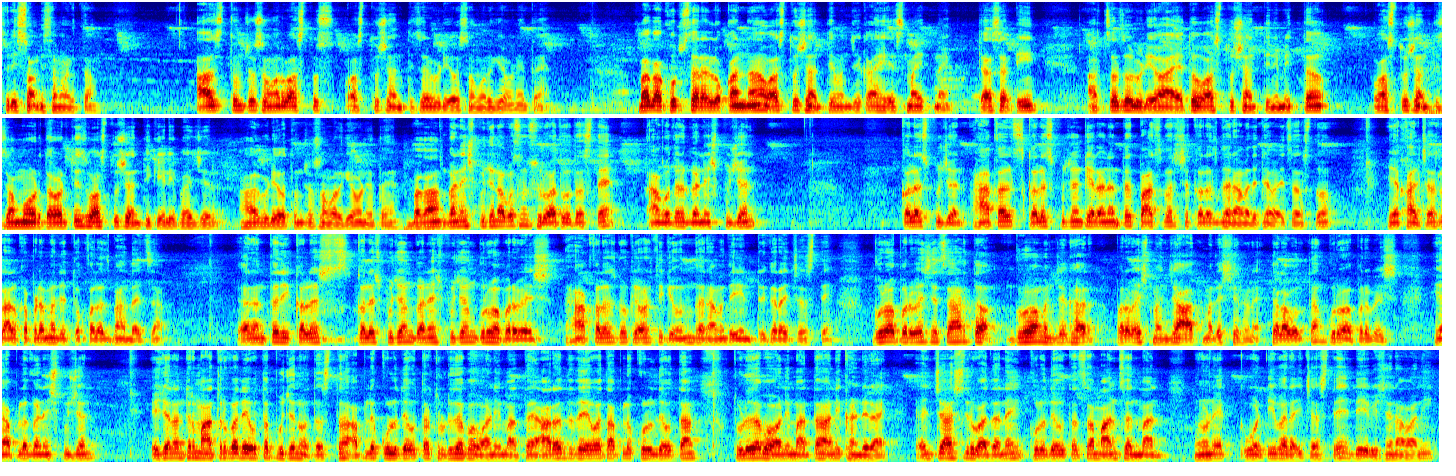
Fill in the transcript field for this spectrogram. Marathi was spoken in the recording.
श्री स्वामी समर्थ. आज तुमच्यासमोर वास्तू वास्तुशांतीचा व्हिडिओ समोर घेऊन येत आहे. बघा खूप साऱ्या लोकांना वास्तुशांती म्हणजे काय हेच माहीत नाही. त्यासाठी आजचा जो व्हिडिओ आहे तो वास्तुशांतीनिमित्त वास्तुशांतीचा मुहूर्तावरतीच वास्तुशांती केली पाहिजे. हा व्हिडिओ तुमच्यासमोर घेऊन येत आहे. बघा गणेश पूजनापासून सुरुवात होत असते. अगोदर गणेश पूजन कलश पूजन. हा कलश कलश पूजन केल्यानंतर पाच वर्ष कलश घरामध्ये ठेवायचा असतो. या खालच्याच लाल कपड्यामध्ये तो कलश बांधायचा. त्यानंतर ही कलश कलशपूजन गणेशपूजन गृहप्रवेश. हा कलश डोक्यावरती घेऊन घरामध्ये एंट्री करायची असते. गृहप्रवेश याचा अर्थ गृह म्हणजे घर प्रवेश म्हणजे आतमध्ये शिरणे. त्याला बोलतात गृहप्रवेश. हे आपलं गणेशपूजन. याच्यानंतर मातृका देवता पूजन होत असतं. आपले कुलदेवता तुळजा भवानी माता आहे आराध्य दैवत आपलं कुलदेवता तुळजा भवानी माता आणि खंडेराय. यांच्या आशीर्वादाने कुलदेवताचा मान सन्मान म्हणून एक वटी भरायची असते देवीच्या नावाने.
